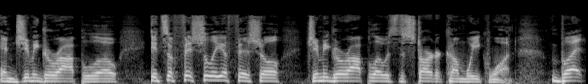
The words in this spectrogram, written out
And Jimmy Garoppolo, it's officially official. Jimmy Garoppolo is the starter come week one. But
